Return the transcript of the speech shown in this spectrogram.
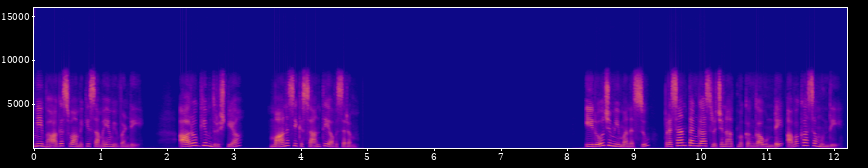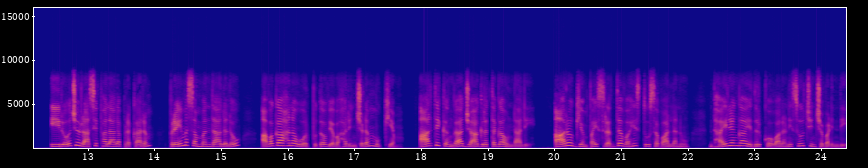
మీ భాగస్వామికి సమయం ఇవ్వండి. ఆరోగ్యం దృష్ట్యా మానసిక శాంతి అవసరం. ఈరోజు మీ మనస్సు ప్రశాంతంగా సృజనాత్మకంగా ఉండే అవకాశం ఉంది. ఈరోజు రాశిఫలాల ప్రకారం ప్రేమ సంబంధాలలో అవగాహన ఓర్పుతో వ్యవహరించడం ముఖ్యం. ఆర్థికంగా జాగ్రత్తగా ఉండాలి. ఆరోగ్యంపై శ్రద్ధ వహిస్తూ సవాళ్ళను ధైర్యంగా ఎదుర్కోవాలని సూచించబడింది.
